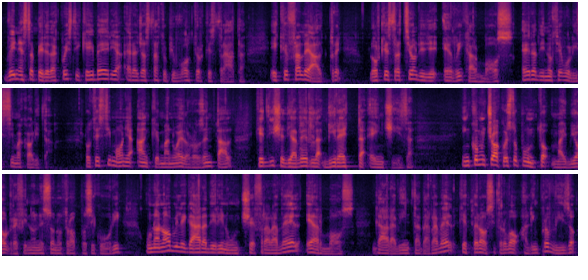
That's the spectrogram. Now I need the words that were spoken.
venne a sapere da questi che Iberia era già stata più volte orchestrata e che fra le altre L'orchestrazione di Enrique Arbós era di notevolissima qualità. Lo testimonia anche Manuel Rosenthal che dice di averla diretta e incisa. Incominciò a questo punto, ma i biografi non ne sono troppo sicuri, una nobile gara di rinunce fra Ravel e Arbós, gara vinta da Ravel che però si trovò all'improvviso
